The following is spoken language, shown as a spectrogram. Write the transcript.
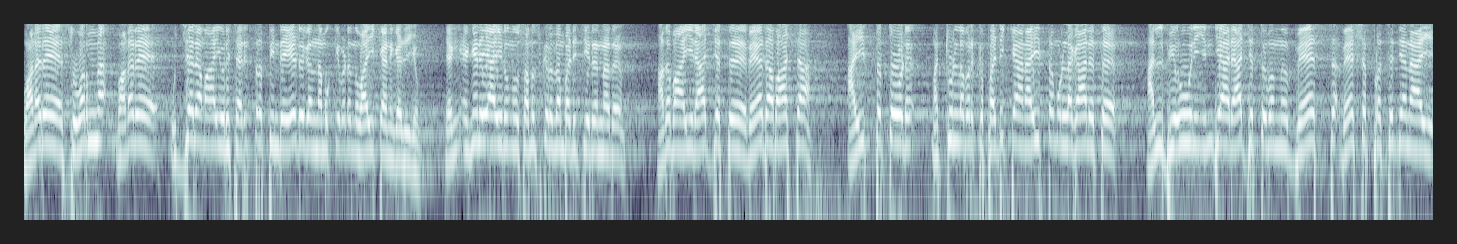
വളരെ സുവർണ വളരെ ഉജ്ജ്വലമായ ഒരു ചരിത്രത്തിന്റെ ഏടുകൾ നമുക്കിവിടെ നിന്ന് വായിക്കാൻ കഴിയും. എങ്ങനെയായിരുന്നു സംസ്കൃതം പഠിച്ചിരുന്നത്? അഥവാ ഈ രാജ്യത്ത് വേദഭാഷ അയിത്തത്തോട് മറ്റുള്ളവർക്ക് പഠിക്കാൻ അയിത്തമുള്ള കാലത്ത് അൽ ബിറൂനി ഇന്ത്യ രാജ്യത്ത് വന്ന് വേഷ വേഷപ്രച്ഛന്നനായി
